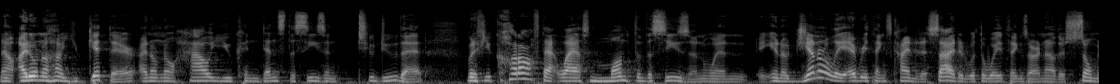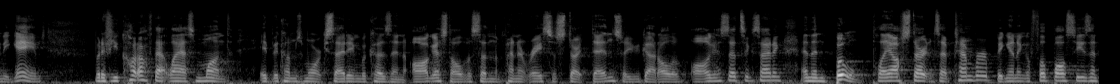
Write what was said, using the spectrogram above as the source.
Now, I don't know how you get there. I don't know how you condense the season to do that. But if you cut off that last month of the season when, you know, generally everything's kind of decided with the way things are now, there's so many games. But if you cut off that last month, it becomes more exciting because in August, all of a sudden the pennant races start then. So you've got all of August that's exciting. And then boom, playoffs start in September, beginning of football season.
